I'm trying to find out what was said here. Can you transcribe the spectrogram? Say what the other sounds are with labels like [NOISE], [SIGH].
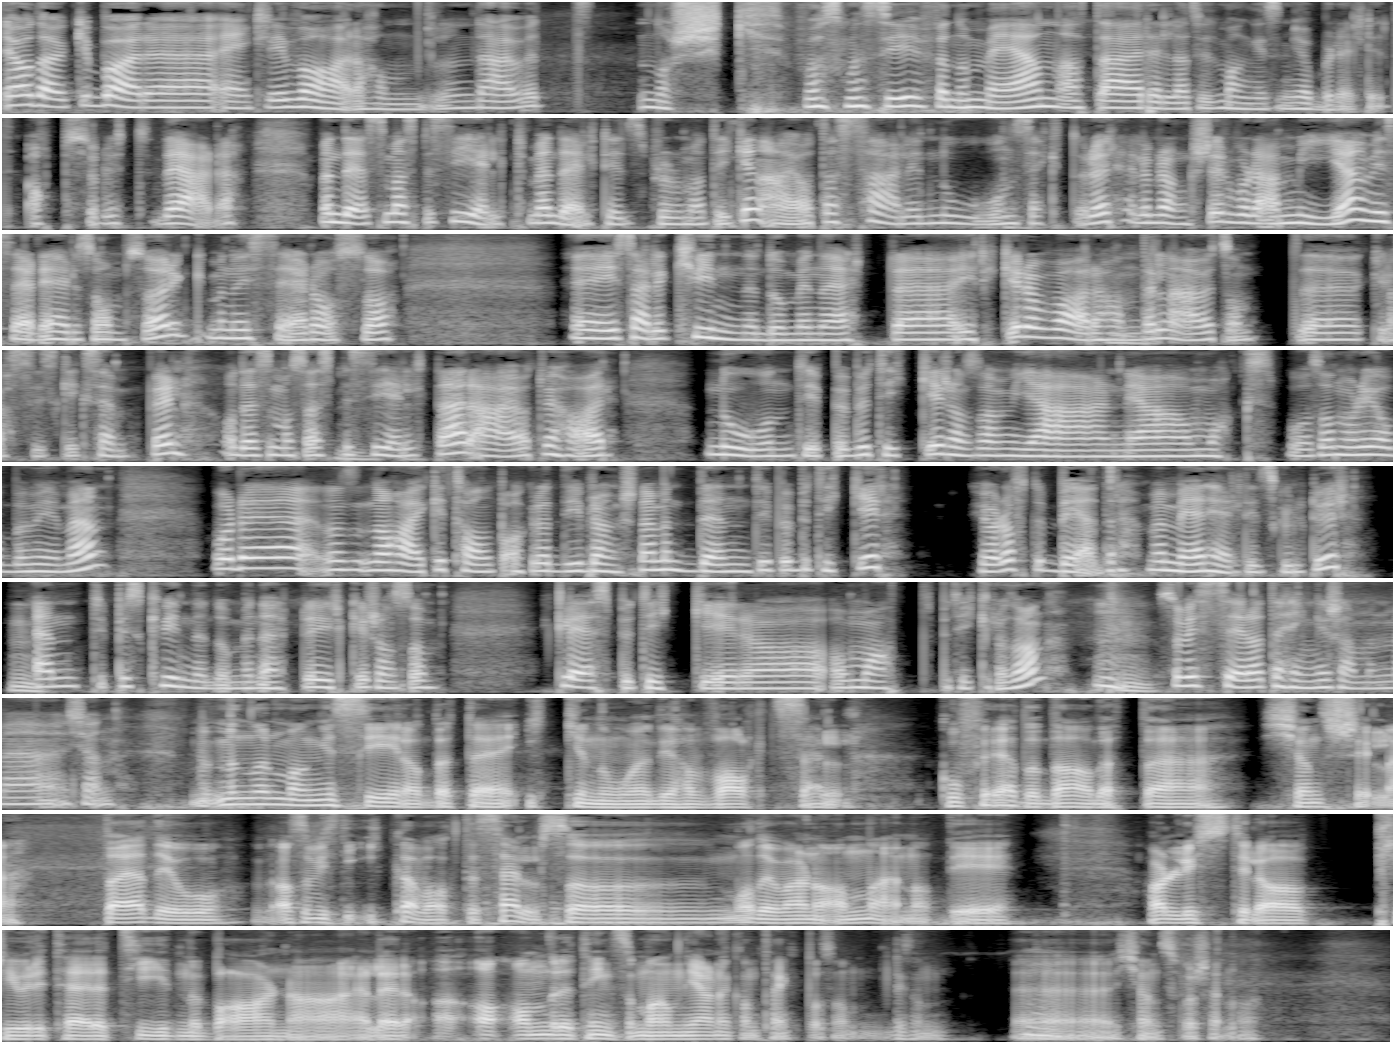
Ja, og det er jo ikke bare egentlig varehandelen, det er jo et norsk hva skal man si, fenomen at det er relativt mange som jobber deltid. Absolutt, det er det. Men det som er spesielt med deltidsproblematikken, er jo at det er særlig noen sektorer eller bransjer hvor det er mye. Vi ser det i helse og omsorg, men vi ser det også eh, i særlig kvinnedominerte yrker, og varehandelen er jo et sånt eh, klassisk eksempel. Og det som også er spesielt der, er jo at vi har noen typer butikker, sånn som Jernia og Maxbo og sånn, hvor det jobber mye menn. Hvor det, nå har jeg ikke tall på akkurat de bransjene, men den type butikker gjør det ofte bedre med mer heltidskultur Mm. enn typisk kvinnedominerte yrker, sånn som klesbutikker og, og matbutikker og sånn. Mm. Så vi ser at det henger sammen med kjønn. Men, men når mange sier at dette er ikke noe de har valgt selv, hvorfor er det da dette kjønnsskillet? Da er det jo Altså hvis de ikke har valgt det selv, så må det jo være noe annet enn at de har lyst til å prioritere tid med barna, eller andre ting som man gjerne kan tenke på som liksom, eh, kjønnsforskjeller.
